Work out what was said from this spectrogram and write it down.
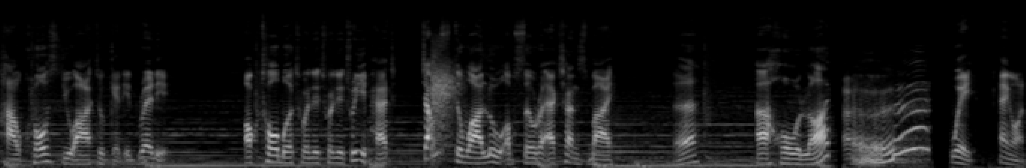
how close you are to get it ready. October 2023 patch jumps the value of several actions by uh, a whole lot? Wait, hang on.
